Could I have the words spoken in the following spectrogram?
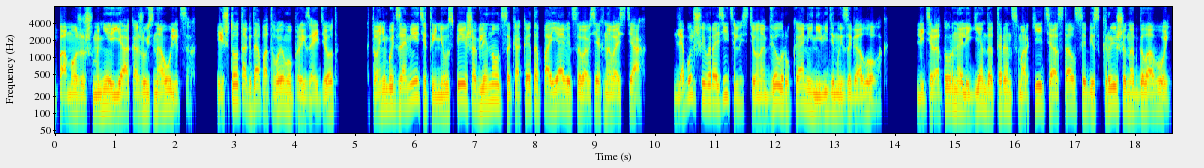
поможешь мне, я окажусь на улицах. И что тогда, по-твоему, произойдет? Кто-нибудь заметит, и не успеешь оглянуться, как это появится во всех новостях. Для большей выразительности он обвел руками невидимый заголовок. Литературная легенда Теренс Маркетти остался без крыши над головой.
